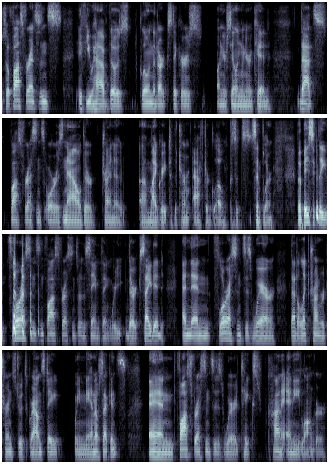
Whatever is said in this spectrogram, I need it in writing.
So, phosphorescence, if you have those glow in the dark stickers on your ceiling when you're a kid, that's phosphorescence, or is now they're trying to uh, migrate to the term afterglow because it's simpler. But basically, fluorescence and phosphorescence are the same thing, where you, they're excited, and then fluorescence is where that electron returns to its ground state in nanoseconds, and phosphorescence is where it takes kind of any longer.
